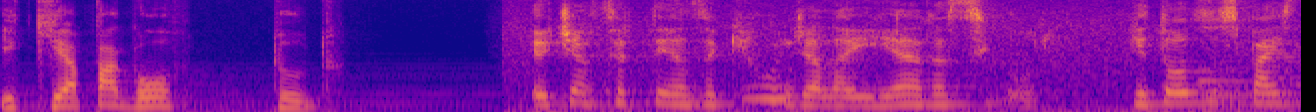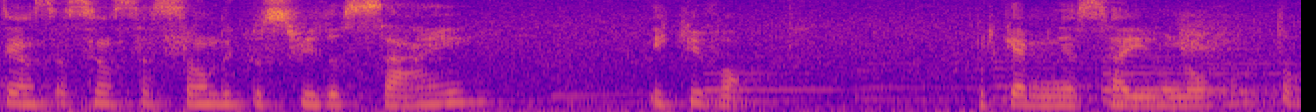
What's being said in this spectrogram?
e que apagou tudo. Eu tinha certeza que onde ela ia era seguro. Que todos os pais têm essa sensação de que os filhos saem e que voltam. Porque a minha saiu e não voltou.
